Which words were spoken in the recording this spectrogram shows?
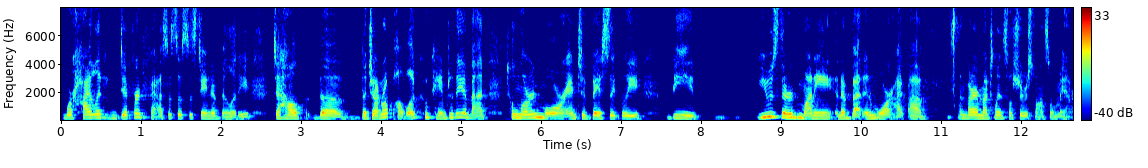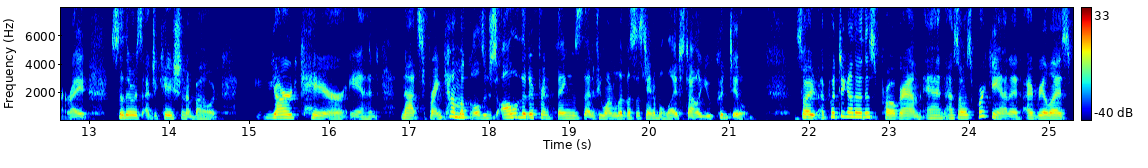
were highlighting different facets of sustainability to help the, the general public who came to the event to learn more and to basically be use their money in a bet in more uh, environmentally and socially responsible manner, right? So there was education about yard care and not spraying chemicals and just all of the different things that if you want to live a sustainable lifestyle, you could do. So I, I put together this program, and as I was working on it, I realized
